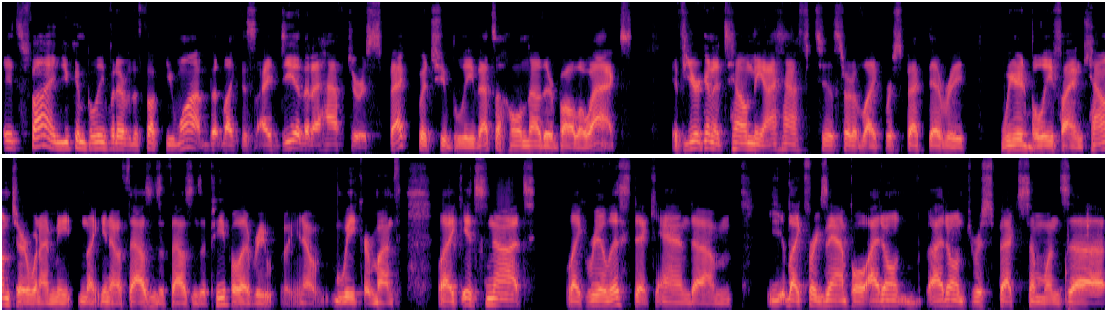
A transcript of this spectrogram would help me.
it's fine. You can believe whatever the fuck you want, but like this idea that I have to respect what you believe, that's a whole nother ball of wax. If you're going to tell me I have to sort of like respect every weird belief I encounter when I meet like you know thousands of thousands of people every you know week or month, like it's not like realistic and um, like for example i don't i don't respect someone's uh,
